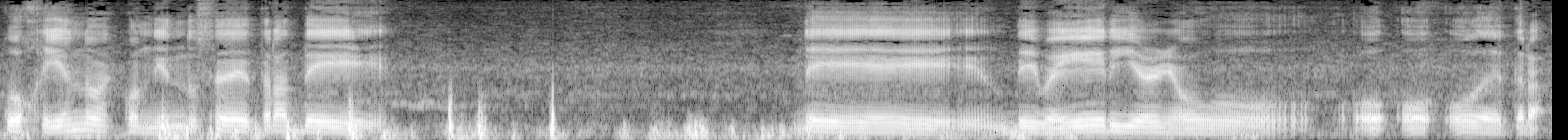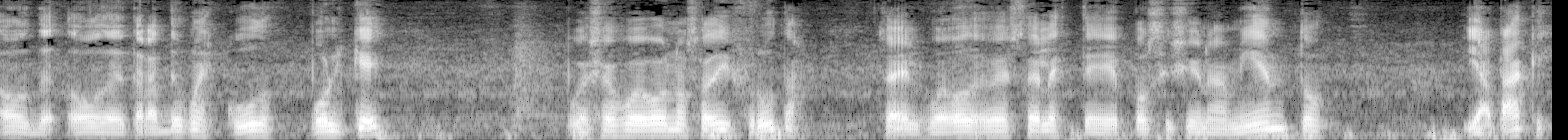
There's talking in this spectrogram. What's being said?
cogiendo, escondiéndose detrás de de, de barrier o, o, detrás, o, detrás de un escudo. ¿Por qué? Pues ese juego no se disfruta. O sea, el juego debe ser este posicionamiento y ataque.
